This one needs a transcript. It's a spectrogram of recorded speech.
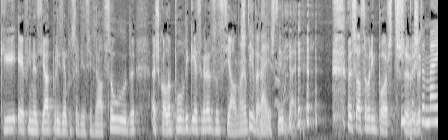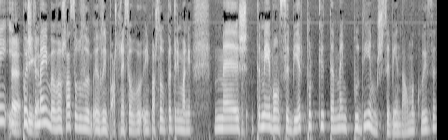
que é financiado, por exemplo, o Serviço Nacional de Saúde, a Escola Pública e a Segurança Social, não é? Estive bem, estive bem. Mas só sobre impostos. E depois também, e ah, depois ah, também vamos falar sobre os, impostos, nem sobre o imposto sobre património, mas também é bom saber, porque também podemos, sabendo alguma coisa, eh,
